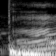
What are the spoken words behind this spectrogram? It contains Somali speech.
huh?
